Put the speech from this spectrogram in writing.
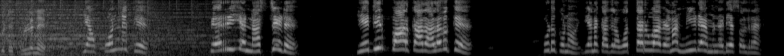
விடுத்துள்ளனர். என் பொண்ணுக்கு பெரிய நஷ்டீடு. எதிர்பார்க்காத அளவுக்கு கொடுக்கணும். எனக்கு அதில் ஒத்த ரூபா வேணால் மீடியா முன்னாடியே சொல்கிறேன்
